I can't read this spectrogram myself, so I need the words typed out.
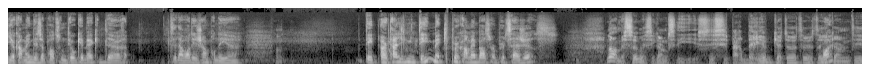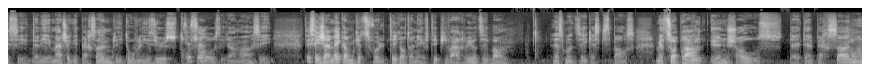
y a quand même des opportunités au Québec de- d'avoir des gens pour des, euh, des- un temps limité, mais qui peut quand même passer un peu de sagesse. Non, mais ça, mais c'est comme, c'est par bribes que t'as, tu sais, Ouais. comme, tu sais, c'est- t'as des matchs avec des personnes, puis ils t'ouvrent les yeux sur C'est autre ça. chose, c'est comme, ah, c'est, tu sais, c'est jamais comme que tu vas lutter contre un invité, puis il va arriver, il va te dire, bon, laisse-moi te dire qu'est-ce qui se passe, mais tu vas prendre une chose de telle personne,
